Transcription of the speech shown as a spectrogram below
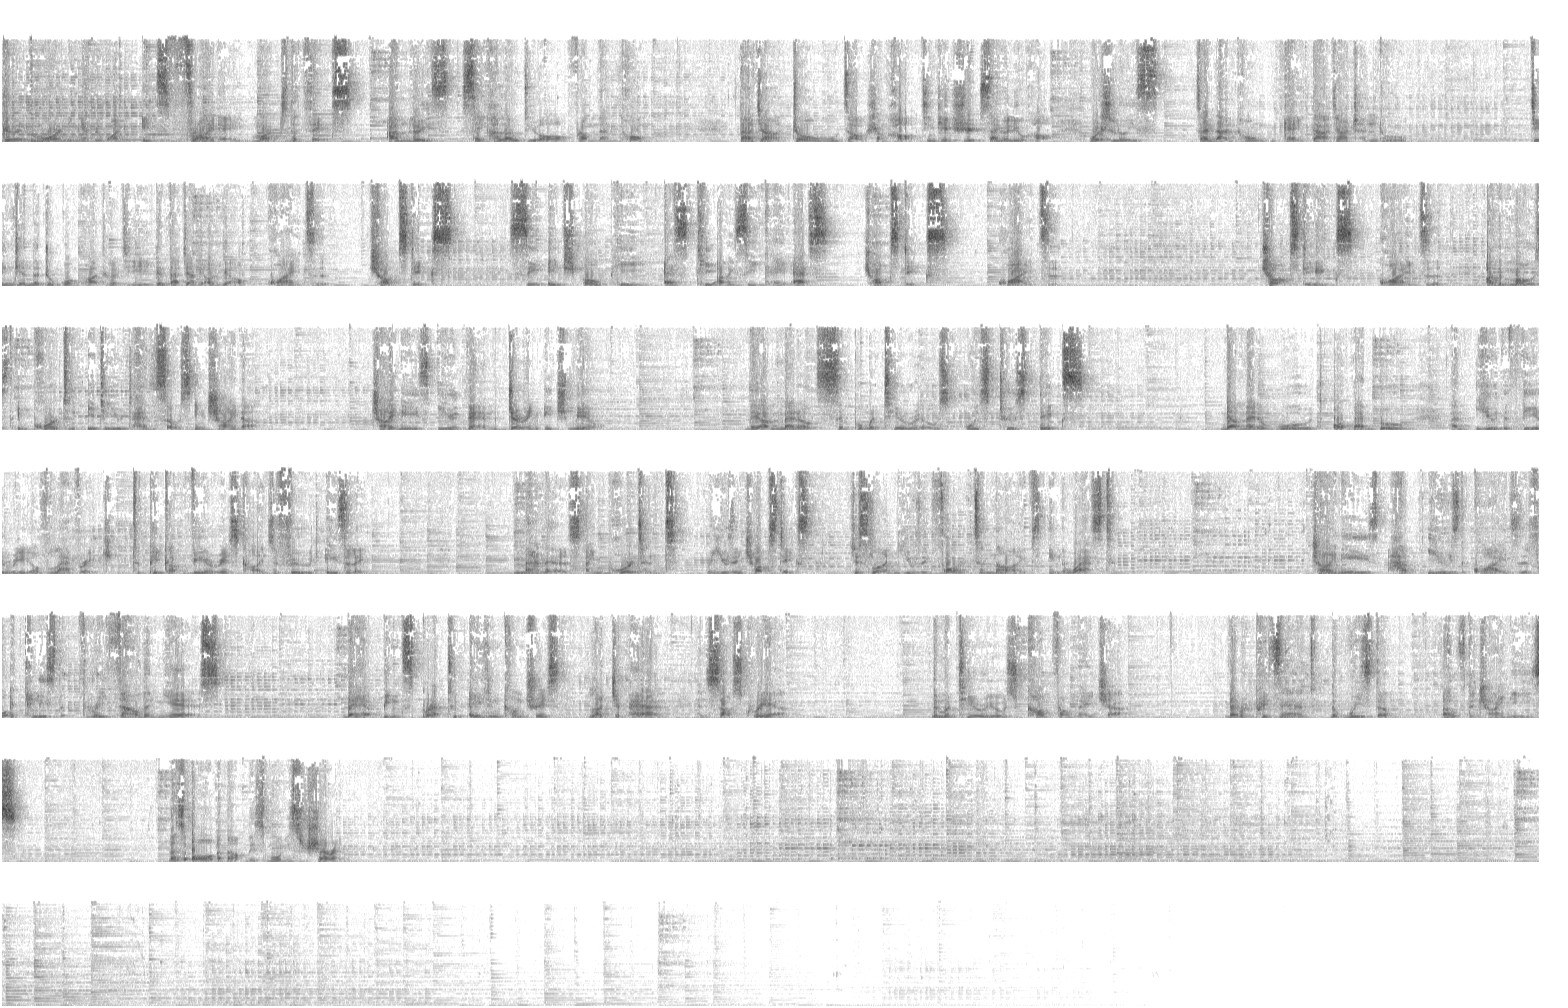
Good morning, everyone. It's Friday, March the 6th. I'm Lewis, saying hello to you all from Nantong. 大家周五早上好，今天是三月六号，我是 Lewis，在南通给大家晨读。今天的中国文化特辑跟大家聊一聊筷子 h o p s t i c k s，chopsticks，筷子。chopsticks 筷子 are the most important eating utensils in China. Chinese use them during each meal. They are made of simple materials with two sticks. They are made of wood or bamboo and use the theory of leverage to pick up various kinds of food easily. Manners are important when using chopsticks, just like using forks and knives in the West. Chinese have used kuaizi for at least 3,000 years. They have been spread to Asian countries like Japan and South Korea. The materials come from nature. They represent the wisdom of the Chinese. That's all about this morning's sharing.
